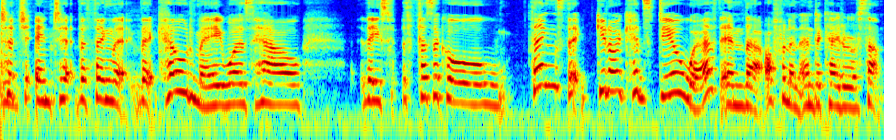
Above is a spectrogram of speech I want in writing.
to and to, the thing that that killed me was how these physical things that you know kids deal with and they're often an indicator of some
